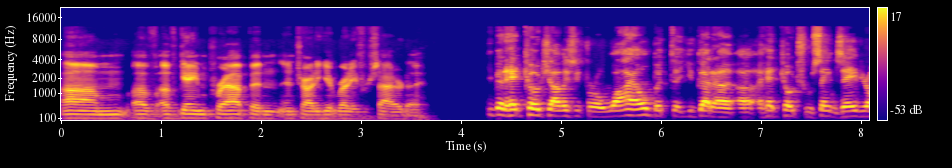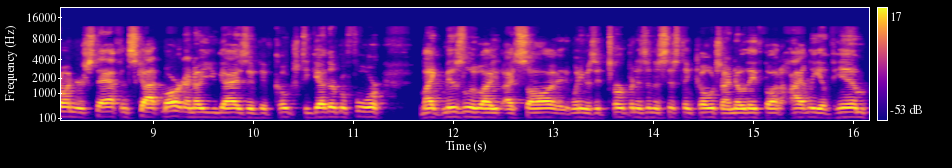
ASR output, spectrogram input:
um, of, of game prep and, and try to get ready for Saturday you've been a head coach obviously for a while, but uh, you've got a, a, head coach from St. Xavier on your staff and Scott Martin. I know you guys have, have coached together before. Mike Misler, who I, I, saw when he was at Turpin as an assistant coach. I know they thought highly of him.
